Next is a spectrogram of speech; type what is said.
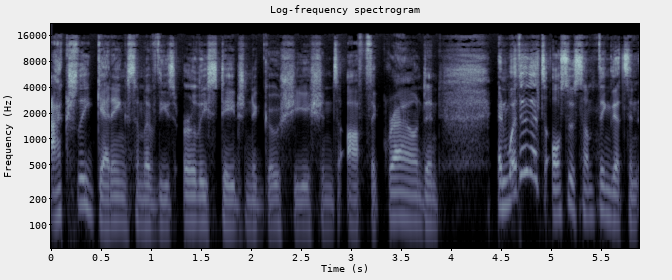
actually getting some of these early stage negotiations off the ground and and whether that's also something that's an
